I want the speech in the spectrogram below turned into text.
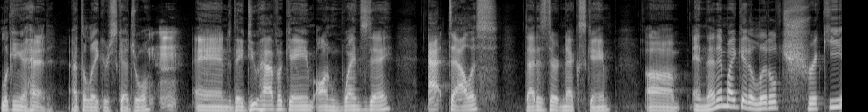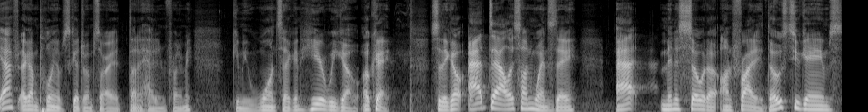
looking ahead at the Lakers schedule, and they do have a game on Wednesday at Dallas. That is their next game. Um, and then it might get a little tricky after. I'm pulling up schedule. I'm sorry. I thought I had it in front of me. Give me one second. Here we go. Okay. So they go at Dallas on Wednesday, at Minnesota on Friday. Those two games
